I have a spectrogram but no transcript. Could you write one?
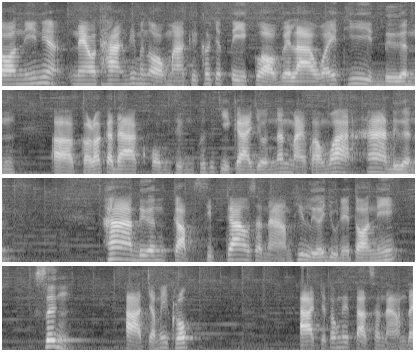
ตอนนี้เนี่ยแนวทางที่มันออกมาคือเขาจะตีกรอบเวลาไว้ที่เดือนอกรกฎาคมถึงพฤศจิกายนนั่นหมายความว่า 5 เดือน 5 เดือนกับ 19 สนามที่เหลืออยู่ในตอนนี้ ซึ่งอาจจะไม่ครบ อาจจะต้องได้ตัดสนามใด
